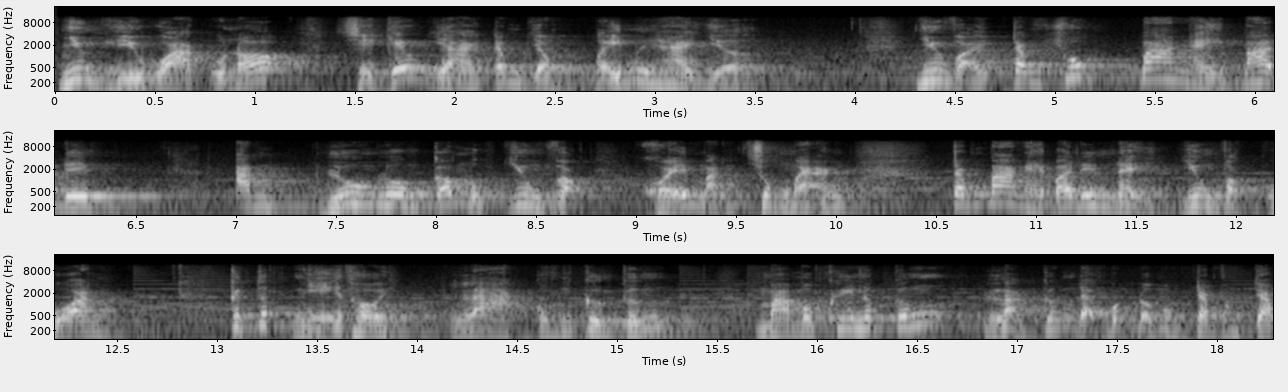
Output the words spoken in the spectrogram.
Nhưng hiệu quả của nó sẽ kéo dài trong vòng 72 giờ. Như vậy trong suốt 3 ngày 3 đêm, anh luôn luôn có một dương vật khỏe mạnh sung mãn. Trong 3 ngày 3 đêm này, dương vật của anh kích thích nhẹ thôi là cũng cương cứng. Mà một khi nó cứng là cứng đạt mức độ 100%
